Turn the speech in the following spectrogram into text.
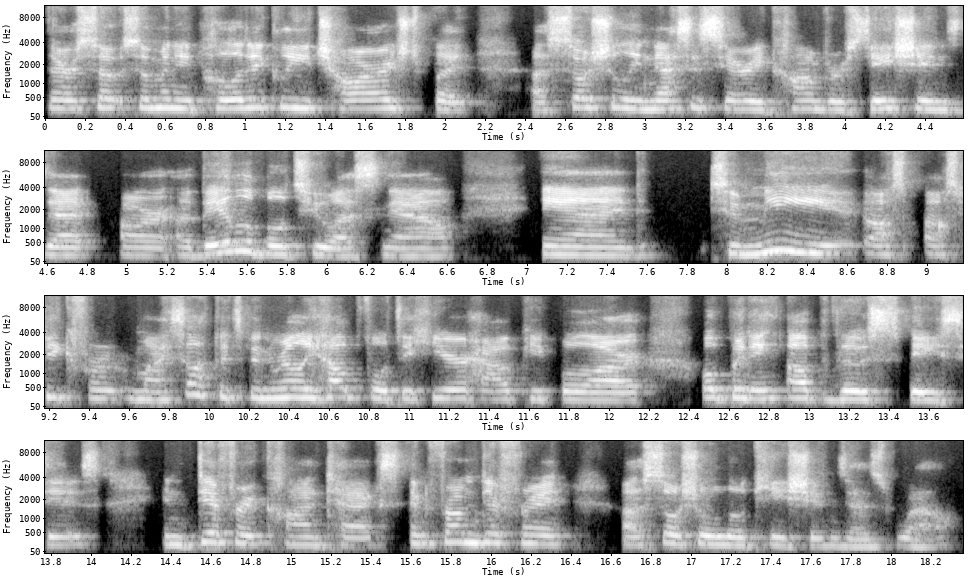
There are so, so many politically charged but uh, socially necessary conversations that are available to us now. And to me, I'll, I'll, speak for myself, it's been really helpful to hear how people are opening up those spaces in different contexts and from different uh, social locations as well.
